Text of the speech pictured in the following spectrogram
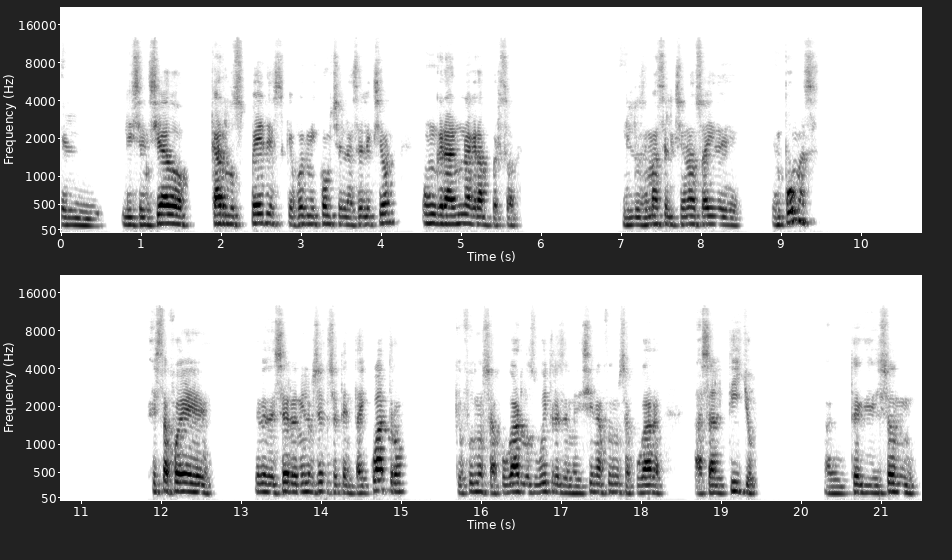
el, licenciado Carlos Pérez, que fue mi coach en la selección, un gran, una gran persona. Y los demás seleccionados ahí de, en Pumas. Esta fue, debe de ser en 1974, que fuimos a jugar los buitres de medicina, fuimos a jugar a Saltillo. son,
